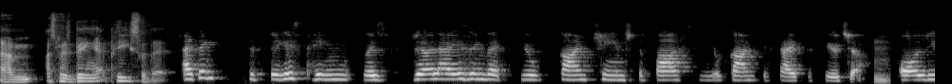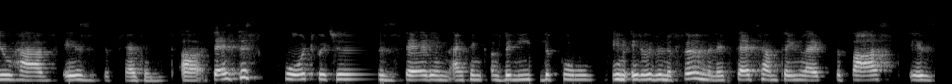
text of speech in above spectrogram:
um i suppose being at peace with it? I think the biggest thing was realizing that you can't change the past you can't decide the future. Mm. all you have is the present. Uh, there's this quote which is there in I think Winnie the Pooh. In, it was in a film, and it said something like, "The past is,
